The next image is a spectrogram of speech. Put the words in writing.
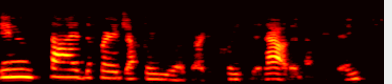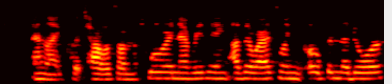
inside the fridge after you like already cleaned it out and everything and like put towels on the floor and everything. Otherwise, when you open the door,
